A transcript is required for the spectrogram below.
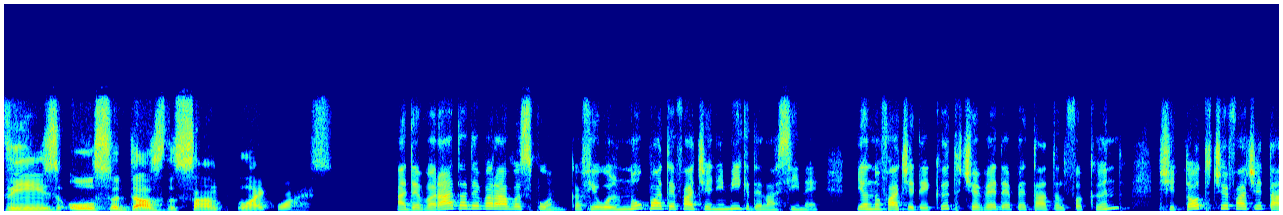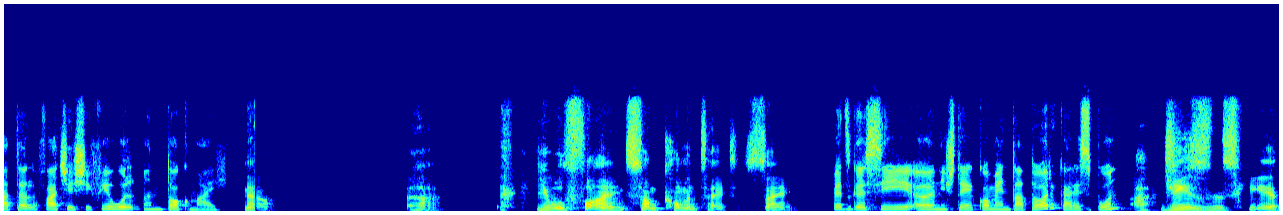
these also does the Son likewise. Adevărat, adevărat vă spun că Fiul nu poate face nimic de la sine. El nu face decât ce vede pe Tatăl făcând și tot ce face Tatăl face și Fiul în tocmai. Now, uh, you will find some commentators saying, Veți găsi uh, niște comentatori care spun uh, Jesus here,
